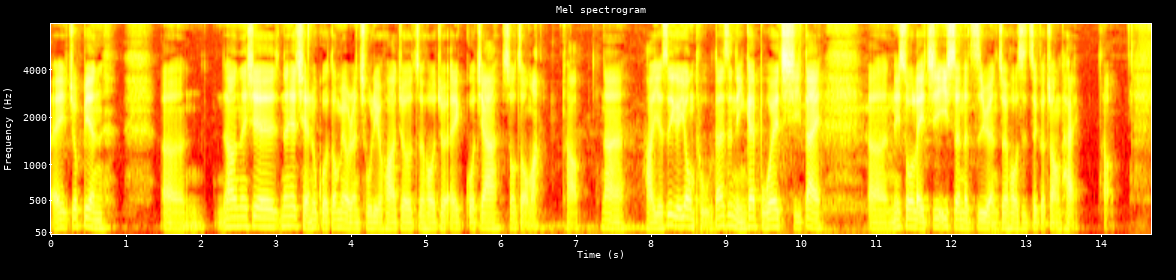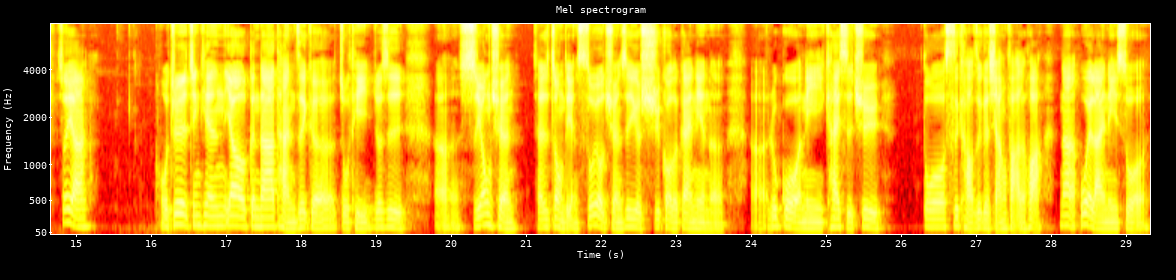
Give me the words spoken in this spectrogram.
哎，就变，嗯，然后那些那些钱如果都没有人处理的话，就最后就哎国家收走嘛。好，那好也是一个用途，但是你应该不会期待。呃，你所累积一生的资源，最后是这个状态。好，所以啊，我觉得今天要跟大家谈这个主题，就是呃，使用权才是重点。所有权是一个虚构的概念呢。呃，如果你开始去多思考这个想法的话，那未来你所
